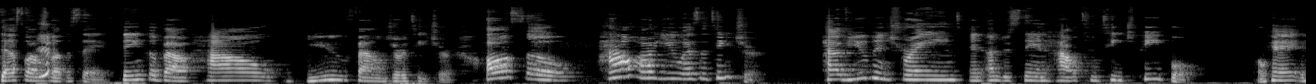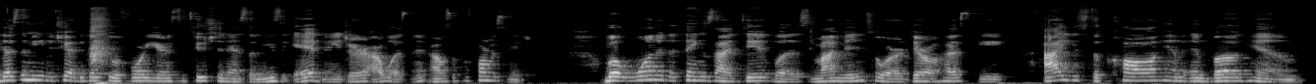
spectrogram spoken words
That's what I was about to say. Think about how you found your teacher. Also, how are you as a teacher? Have you been trained and understand how to teach people? Okay. It doesn't mean that you had to go to a four year institution as a music ed major. I wasn't. I was a performance major. But one of the things I did was my mentor, Daryl Husky, I used to call him and bug him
